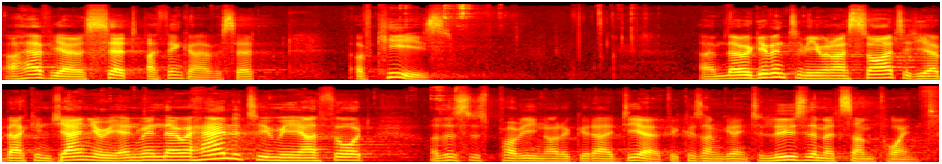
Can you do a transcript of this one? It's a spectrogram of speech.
I have here a set, I think I have a set, of keys. Um, they were given to me when I started here back in January, and when they were handed to me, I thought, this is probably not a good idea because I'm going to lose them at some point.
